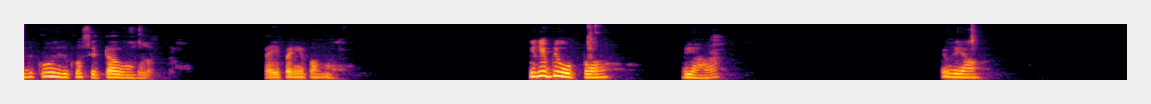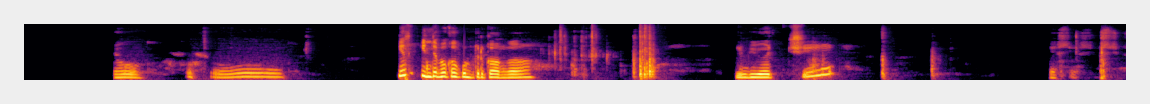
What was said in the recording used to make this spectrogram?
இதுக்கும் இதுக்கும் செட் ஆகும் போல. ட்ரை பண்ணி பார்ப்போம் இது எப்படி ஒட்டும்? இப்படியா? எப்படியா ஓ எதுக்கு இந்த பக்கம் கொடுத்துருக்காங்க? இப்படி வச்சு. எஸ் எஸ் எஸ்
